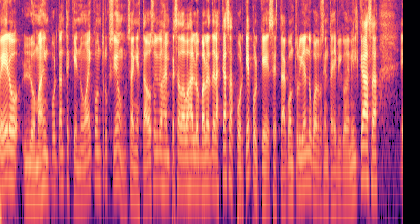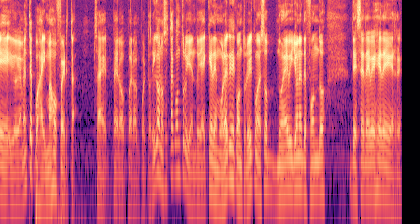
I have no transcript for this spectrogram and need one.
pero lo más importante es que no hay construcción. O sea, en Estados Unidos ha empezado a bajar los valores de las casas. ¿Por qué? Porque se está construyendo 400 y pico de mil casas eh, y obviamente pues hay más oferta. O sea, pero, pero en Puerto Rico no se está construyendo y hay que demoler y reconstruir con esos 9 billones de fondos de CDBGDR.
